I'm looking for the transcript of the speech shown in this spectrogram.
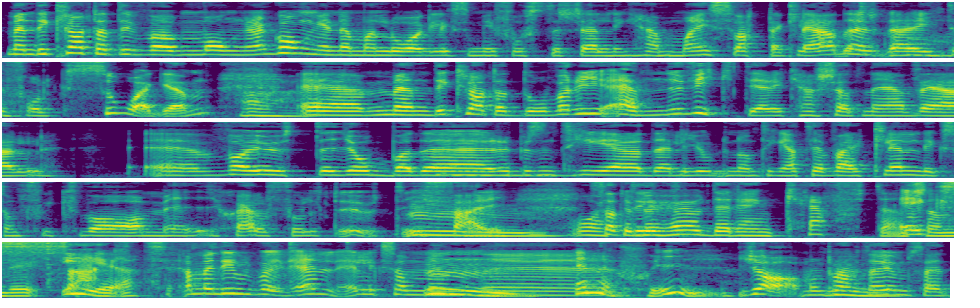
Men det är klart att det var många gånger när man låg liksom i fosterställning hemma i svarta kläder där inte folk såg en. Eh, men det är klart att då var det ju ännu viktigare kanske att när jag väl eh, var ute, jobbade, Mm. representerade eller gjorde någonting att jag verkligen liksom fick vara mig själv fullt ut i färg. Mm, och Så att du det- behövde den kraften som det är. Exakt. Ja men det var en, liksom en... Mm, eh, energin. Ja, man pratar ju om så här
